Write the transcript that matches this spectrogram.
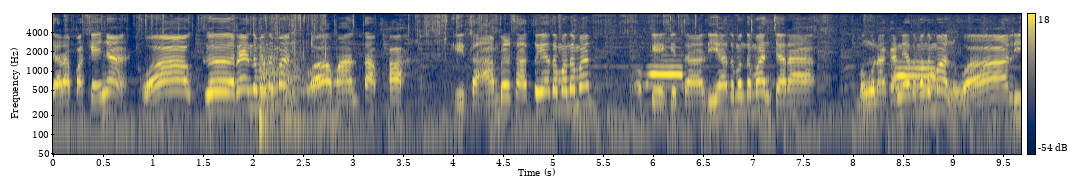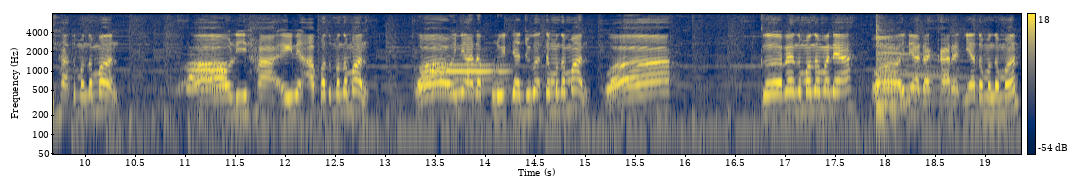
Cara pakainya. Wow, keren teman-teman. Wow, mantap. Ah, kita ambil satu ya teman-teman. Oke, kita lihat teman-teman cara menggunakannya teman-teman. Wah, lihat teman-teman. Wow, lihat ini apa teman-teman? Wow, ini ada fluidnya juga teman-teman. Wah, keren teman-teman ya. Wah, ini ada karetnya teman-teman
